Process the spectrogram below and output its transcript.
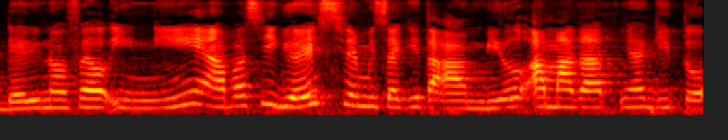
Dari novel ini apa sih guys yang bisa kita ambil amatatnya gitu?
